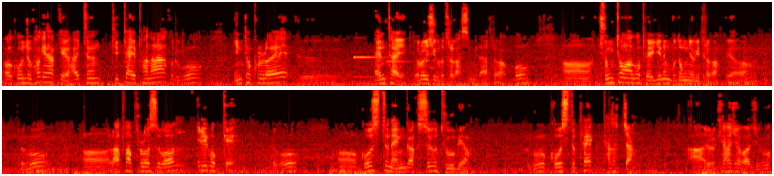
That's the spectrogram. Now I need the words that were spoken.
어 그건 좀 확인할게요. 하여튼 D타입 하나 그리고 인터쿨러에 그 N타입 이런 식으로 들어갔습니다. 들어갔고 어 중통하고 배기는 무동력이 들어갔고요. 그리고 어 라파 플러스 원 7개. 그리고 어 고스트 냉각수 2병. 그리고 고스트 팩 5장 아 이렇게 하셔가지고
